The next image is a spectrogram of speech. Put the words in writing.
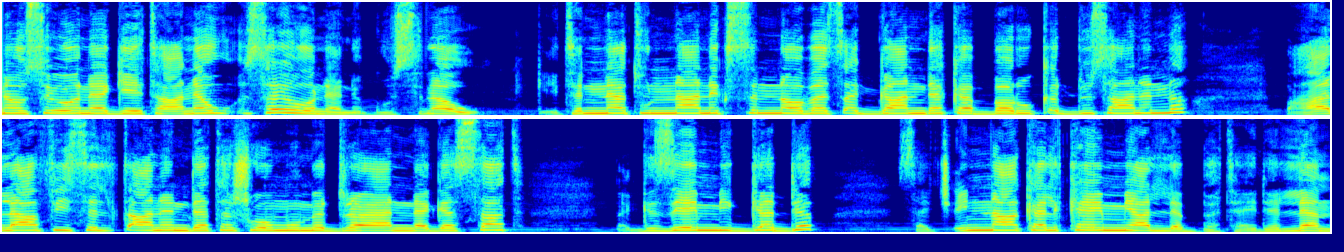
ነው፣ ሰው ጌታ ነው፣ ሰው ንጉሥ ነው። ጌትነቱና ንግሥናው በጸጋ እንደከበሩ ቅዱሳንና በኃላፊ ሥልጣን እንደተሾሙ ምድራውያን ነገሥታት በጊዜ የሚገደብ ሰጪና ከልካይም ያለበት አይደለም።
